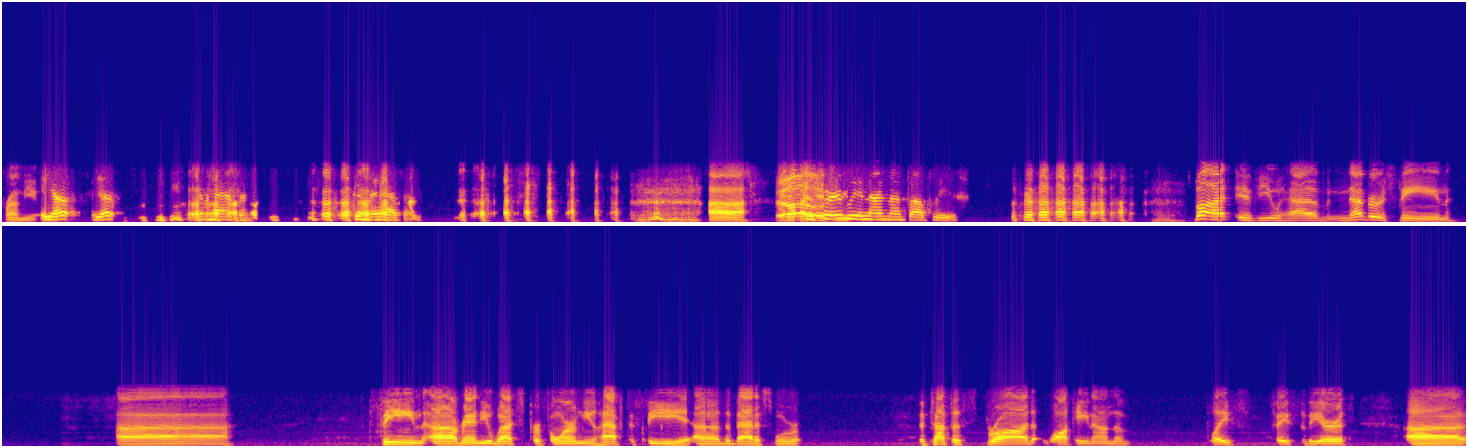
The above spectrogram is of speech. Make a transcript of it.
from you. yep, yep. It's gonna happen. It's gonna happen. uh, but Preferably a non-menthol, please. but if you have never seen uh, seen uh, Randi West perform, you have to see uh, the baddest, the toughest broad walking on the place face of the earth. Uh,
